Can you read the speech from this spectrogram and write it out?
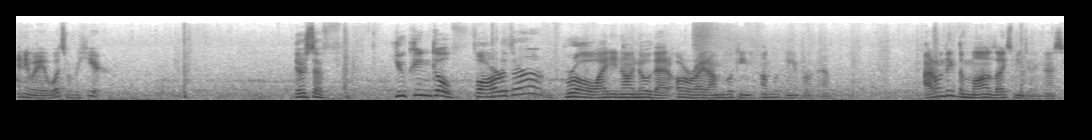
anyway, what's over here? There's a you can go farther? Bro, I did not know that. All right, I'm looking I'm looking for now. I don't think the mod likes me doing this.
